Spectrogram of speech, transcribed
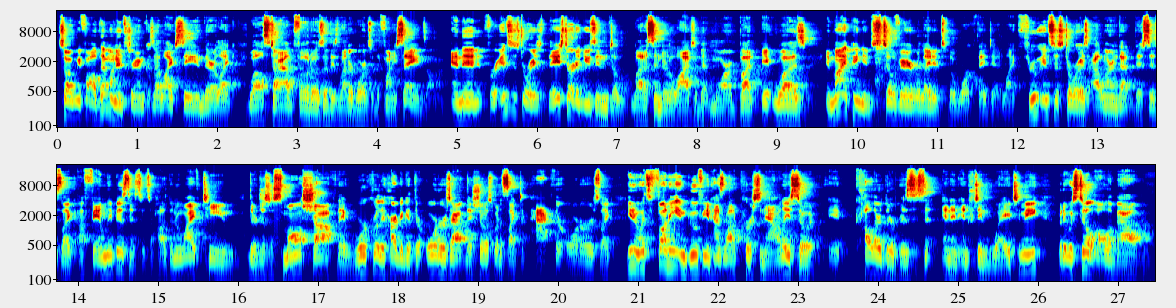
So we followed them on Instagram because I like seeing their like well styled photos of these letter boards with the funny sayings on them. And then for Insta Stories, they started using them to let us into their lives a bit more. But it was, in my opinion, still very related to the work they did. Like through Insta Stories, I learned that this is like a family business. It's a husband and wife team. They're just a small shop. They work really hard to get their orders out. They show us what it's like to pack their orders. Like, you know, it's funny and goofy and has a lot of personality. So it, it colored their business in an interesting way to me. But it was still all about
